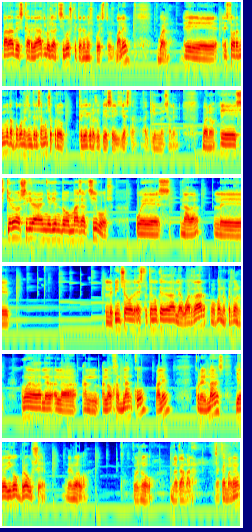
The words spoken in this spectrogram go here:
para descargar los archivos que tenemos puestos, ¿vale? Bueno, eh, esto ahora mismo tampoco nos interesa mucho, pero quería que lo supieseis, ya está, aquí me salen. Bueno, eh, si quiero seguir añadiendo más archivos, pues nada, le le pincho esto, tengo que darle a guardar, o bueno, perdón, vamos a darle a la, hoja en blanco, ¿vale? Con el más y ahora digo browser, de nuevo, pues nuevo, una cámara, la cámara,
